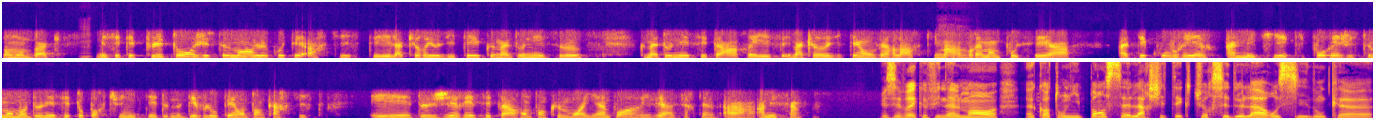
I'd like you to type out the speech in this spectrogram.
dans mon bac. Mm. Mais c'était plutôt justement le côté artiste et la curiosité que m'a donné ce que m'a donné cet art et, et ma curiosité envers l'art qui m'a Mm. vraiment poussé à, à découvrir un métier qui pourrait justement me donner cette opportunité de me développer en tant qu'artiste et de gérer cet art en tant que moyen pour arriver à certains à, à mes fins. Et c'est vrai que finalement, euh, quand on y pense, l'architecture, c'est de l'art aussi. Donc euh,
